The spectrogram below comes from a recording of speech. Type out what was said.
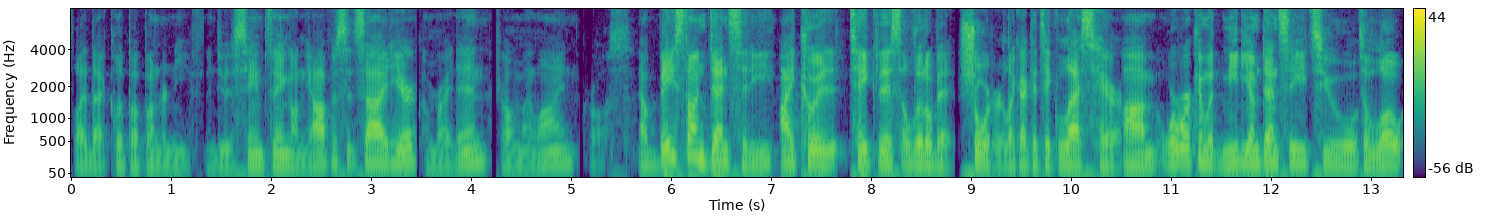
slide that clip up underneath. And do the same thing on the opposite side here. Come right in, draw my line, cross. Now, based on density, I could take this a little bit shorter, like I could take less hair. Um, we're working with medium density to, to, low,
